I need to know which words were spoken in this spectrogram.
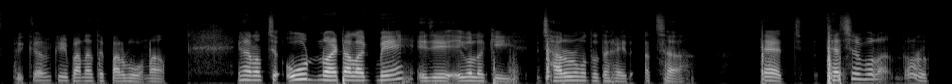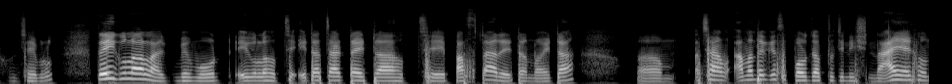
স্পিকার কি বানাতে পারব না। এখানে হচ্ছে উড নয়টা লাগবে। এই যে এগুলো কি? ঝাড়ুর মতো দেখাই আচ্ছা। থ্যাচ থ্যাচের বলা যাই বলুক। তো এইগুলা লাগবে মোট। এগুলো হচ্ছে, এটা চারটা, এটা হচ্ছে পাঁচটা আর এটা নয়টা। আচ্ছা আমাদের কাছে পর্যাপ্ত জিনিস নাই এখন,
